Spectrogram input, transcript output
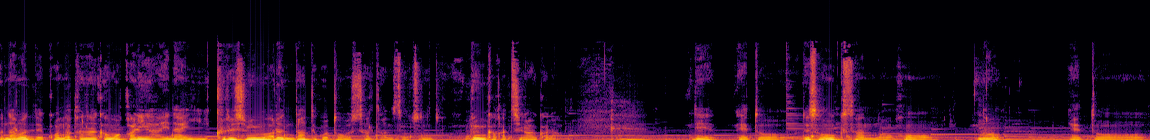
なのでこうなかなか分かり合えない苦しみもあるんだってことをおっしゃってたんですよ。その文化が違うから。でえっ、ー、とでその奥さんの方のえっ、ー、と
